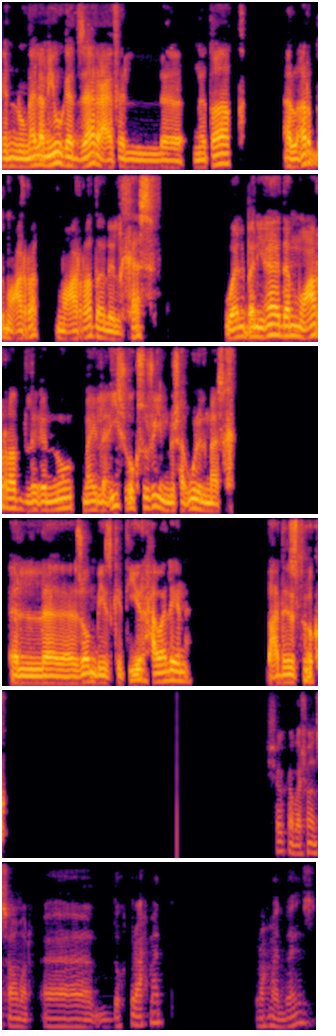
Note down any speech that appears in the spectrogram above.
إنه ما لم يوجد زرع في النطاق الأرض معرض معرضة للخسف والبني آدم معرض لأنه ما يلاقيش أكسجين مش هقول المسخ. الزومبيز كتير حوالينا. بعد إذنكم. شكرا يا باشمهندس عمر. آه، دكتور أحمد؟ دكتور أحمد باز؟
